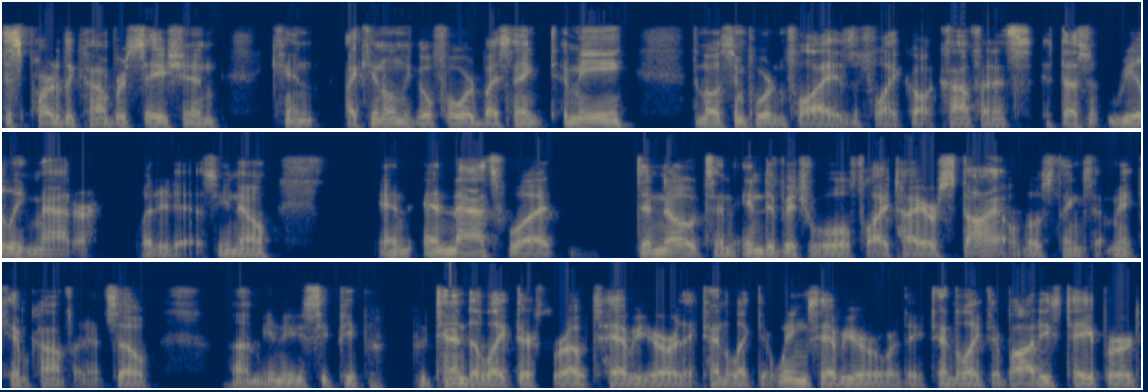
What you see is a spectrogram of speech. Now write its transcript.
this part of the conversation can I can only go forward by saying to me the most important fly is a fly called confidence. It doesn't really matter what it is, you know, and and that's what denotes an individual fly tier style. Those things that make him confident. So, um, you know, you see people who tend to like their throats heavier, or they tend to like their wings heavier, or they tend to like their bodies tapered.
